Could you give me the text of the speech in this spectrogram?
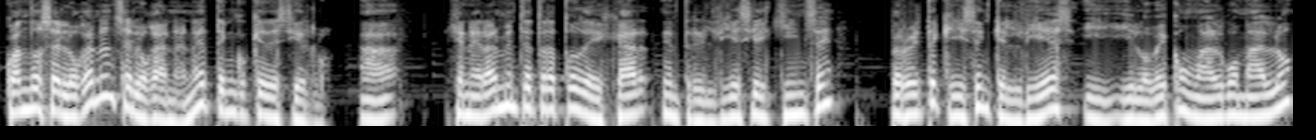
cuando se lo ganan, se lo ganan, ¿eh? tengo que decirlo. Ah, generalmente trato de dejar entre el 10 y el 15, pero ahorita que dicen que el 10 y, lo ve como algo malo,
